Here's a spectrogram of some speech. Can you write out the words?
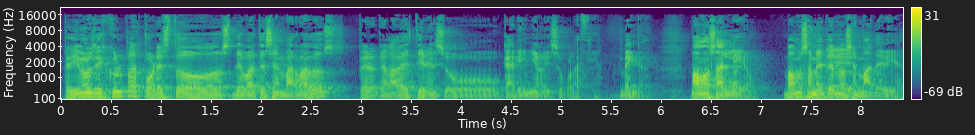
Pedimos disculpas por estos debates embarrados, pero que a la vez tienen su cariño y su gracia. Venga, vamos al lío. Vamos a meternos en materia.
